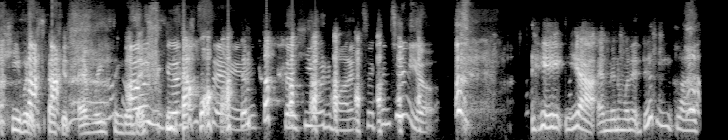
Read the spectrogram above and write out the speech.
he would expect it every single day. I was gonna say that he would want it to continue. he yeah, and then when it didn't, like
